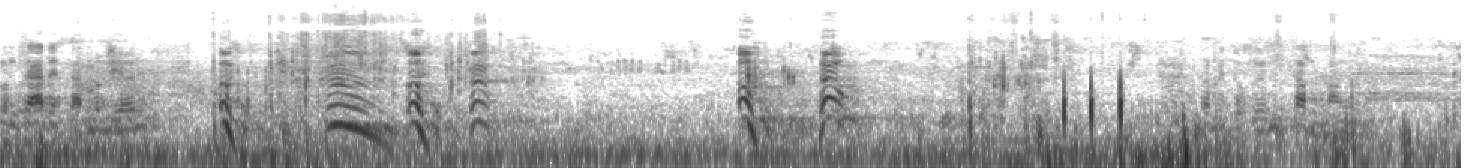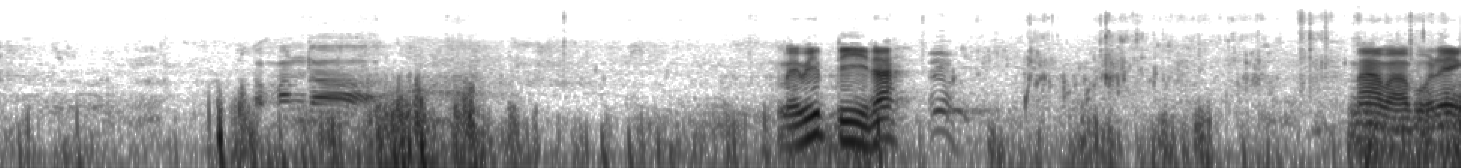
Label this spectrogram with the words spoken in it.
ลงชาติได้ตัดหมดเดียวนี่ถ้าเป็นตัวอื่นมันตั้มมังตั้มมังดา ไม่วิบตีนะหน้าว่าผมเร่ง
